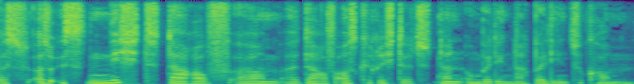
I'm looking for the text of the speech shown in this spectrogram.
das also ist nicht darauf, ähm, darauf ausgerichtet, dann unbedingt nach Berlin zu kommen.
